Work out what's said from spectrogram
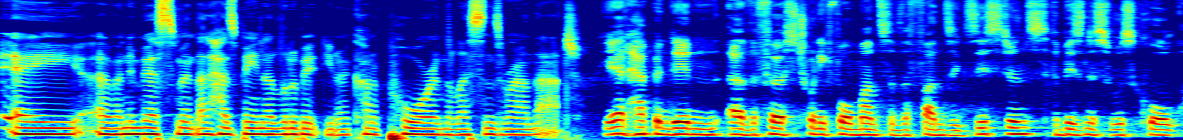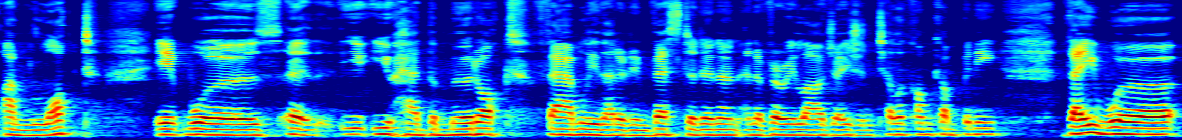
a uh, an investment that has been a little bit, you know, kind of poor and the lessons around that? Yeah, it happened in uh, the first 24 months of the fund's existence. The business was called Unlockd. It was, uh, you, you, had the Murdoch family that had invested in and a very large Asian telecom company. They were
